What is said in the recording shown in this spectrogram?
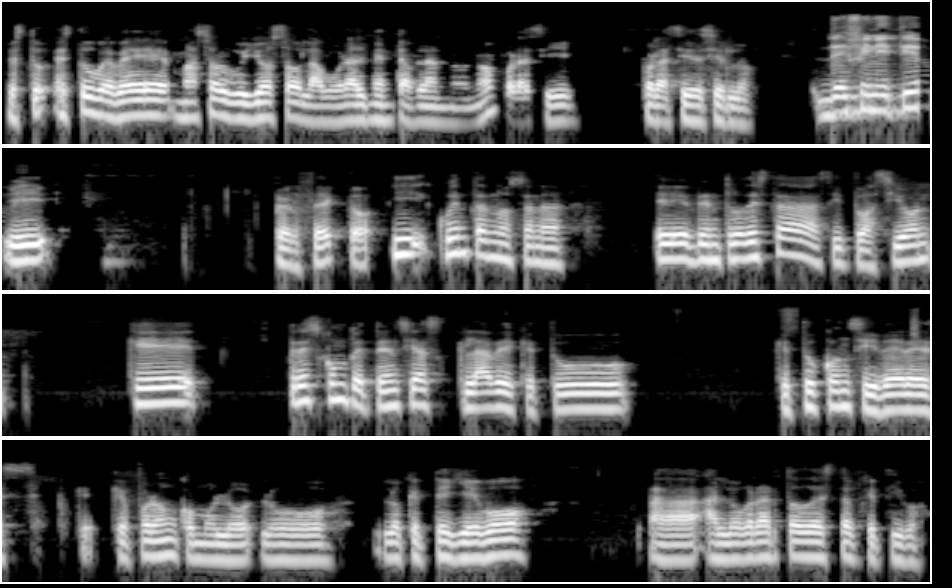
Es tu, es tu bebé más orgulloso laboralmente hablando, ¿no? Por así, por así decirlo. Definitivamente. perfecto. Y cuéntanos, Ana, eh, dentro de esta situación, ¿qué tres competencias clave que tú que tú consideres que, fueron como lo, lo, que te llevó a, lograr todo este objetivo?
